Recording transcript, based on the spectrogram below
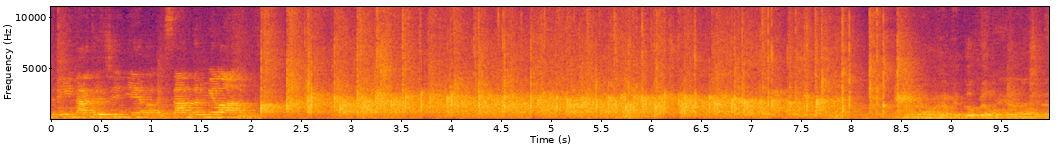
tri nagrađen je Aleksandar Milanović. Moram mi do Belu Kranića.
